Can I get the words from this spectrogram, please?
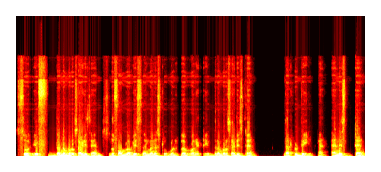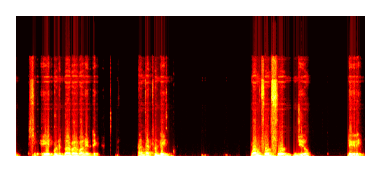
So if the number of side is n, so the formula is n minus 2 multiplied by 180. If the number of side is 10, that will be n is 10, so 8 multiplied by 180, and that will be 1440 degree.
